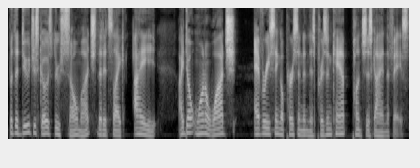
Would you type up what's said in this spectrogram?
but the dude just goes through so much that it's like I I don't want to watch every single person in this prison camp punch this guy in the face.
